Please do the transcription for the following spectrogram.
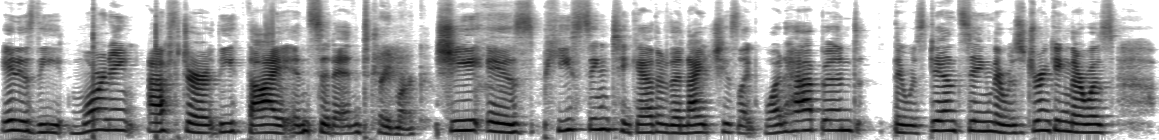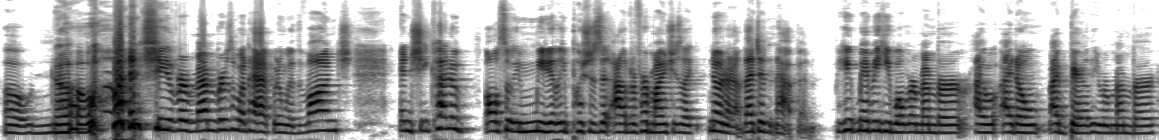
It is the morning after the thigh incident. Trademark. She is piecing together the night. She's like, What happened? There was dancing, there was drinking, there was, oh no. and she remembers what happened with Vansh. And she kind of also immediately pushes it out of her mind. She's like, no, no, no, that didn't happen. He, maybe he won't remember. I, I don't, I barely remember.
